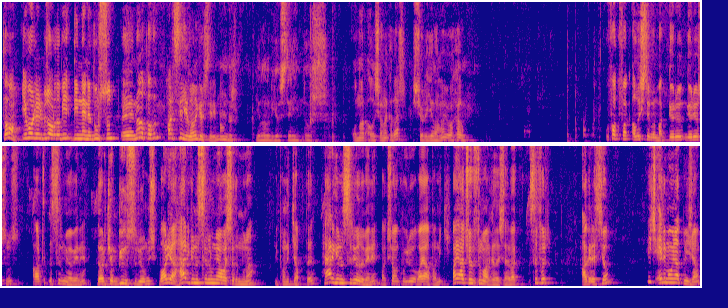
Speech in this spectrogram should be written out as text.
Tamam İvorlarımız orada bir dinlene dursun. Ee, ne yapalım? Hadi size yılanı göstereyim. Lan dur. Yılanı bir göstereyim dur. Onlar alışana kadar şöyle yılana bir bakalım. Ufak ufak alıştırdım bak görü- görüyorsunuz. Artık ısırmıyor beni. Dörken bir ısırıyormuş. Var ya her gün ısırılmaya başladım buna. Bir panik yaptı. Her gün ısırıyordu beni. Bak şu an kuyruğu bayağı panik. Bayağı çözdüm arkadaşlar. Bak sıfır agresyon. Hiç elim oynatmayacağım.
